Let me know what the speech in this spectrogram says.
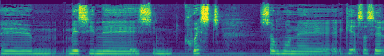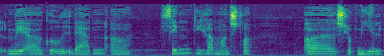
øh, med sin, øh, sin quest, som hun øh, giver sig selv med at gå ud i verden og finde de her monstre og slå dem ihjel.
